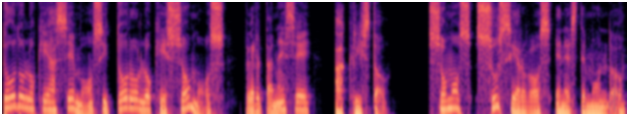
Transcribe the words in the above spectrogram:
todo lo que hacemos y todo lo que somos pertenece a Cristo. Somos sus siervos en este mundo.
